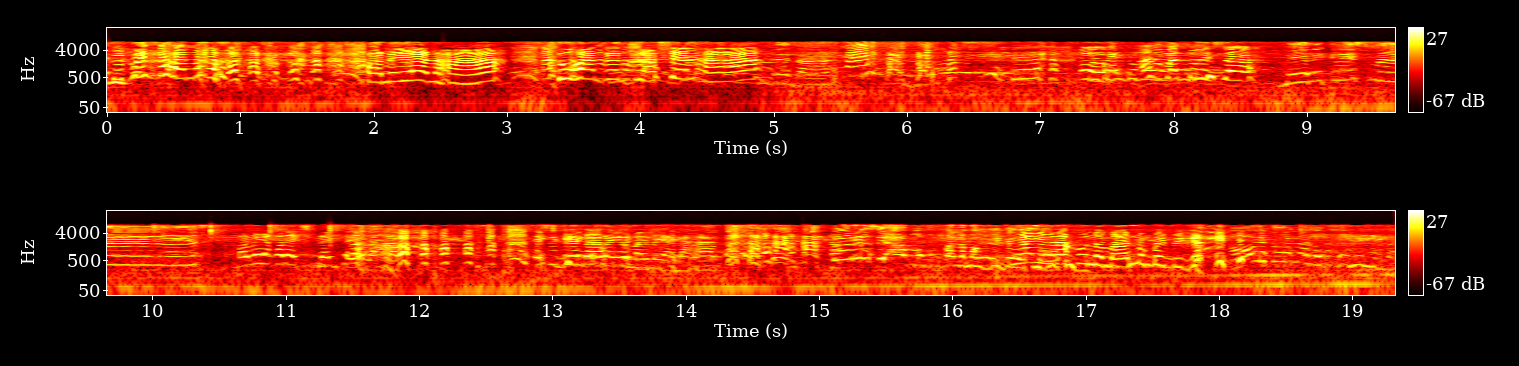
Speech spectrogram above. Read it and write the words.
Kukwentahan mo naman ako. Ano yan ha? 200 plus yan ha? Oh, ano ba ito isa? Merry Christmas! Mamaya ko na-explain sa'yo lahat. Explain ko sa'yo mamaya lahat. Parang si amo ko pala magbigay Ngayon ako naman, magbibigay. Oo, ikaw na. Kunin mo na.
